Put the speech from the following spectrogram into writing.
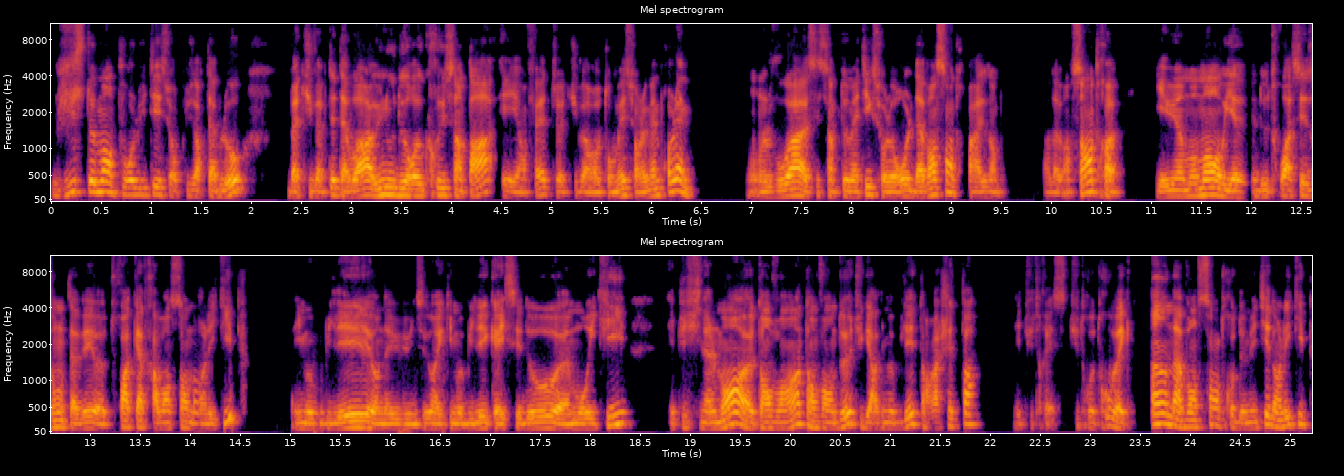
justement pour lutter sur plusieurs tableaux, bah, tu vas peut-être avoir une ou deux recrues sympas et en fait, tu vas retomber sur le même problème. On le voit, c'est symptomatique sur le rôle d'avant-centre, par exemple. D'avant-centre, il y a eu un moment où il y a deux, trois saisons, tu avais euh, trois, quatre avant-centres dans l'équipe. Immobilier, on a eu une saison avec Immobilier, Caicedo, Mouriki. Et puis finalement, tu en vends un, tu en vends deux, tu gardes Immobilier, tu n'en rachètes pas. Et tu te, tu te retrouves avec un avant-centre de métier dans l'équipe.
